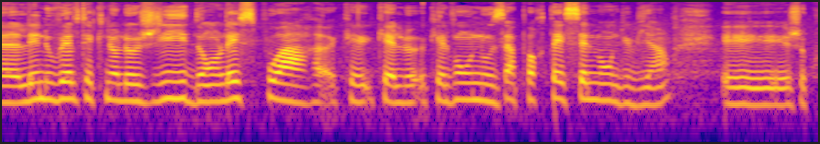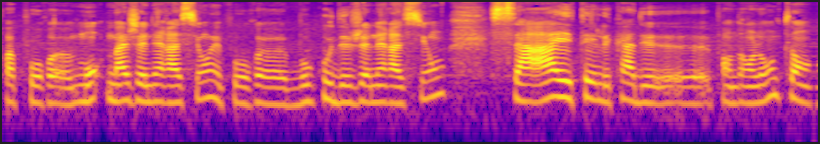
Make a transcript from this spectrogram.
euh, les nouvelles technologies dans l'espoir qu'elles vont nous apporter seulement du bien. Et je crois pour ma génération et pour beaucoup de générations, ça a été le cas pendant longtemps.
